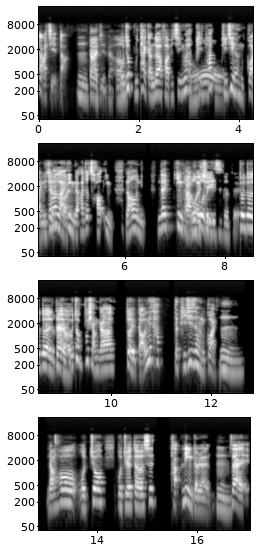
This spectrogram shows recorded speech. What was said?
大姐大。嗯，大姐大，哦我就不太敢对他发脾气，因为他脾、他哦脾气也很怪，你跟他来硬的他就超硬，然后你你再硬打刚回去不过的意，思就对。对对对我就不想跟他对搞，因为他的脾气真的很怪。嗯然后我就我觉得是他另一个人嗯，在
